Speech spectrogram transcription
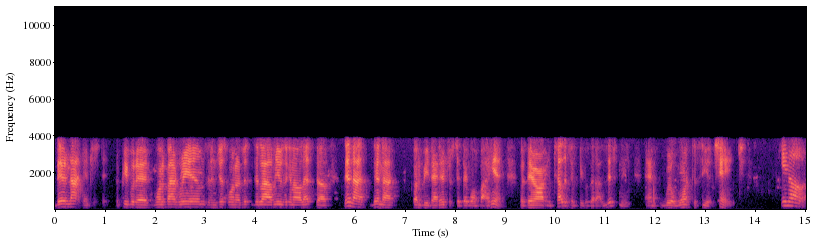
they're not interested. The people that want to buy rims and just want to listen to loud music and all that stuff, they're not they're not going to be that interested. They won't buy in. But there are intelligent people that are listening and will want to see a change. You know,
